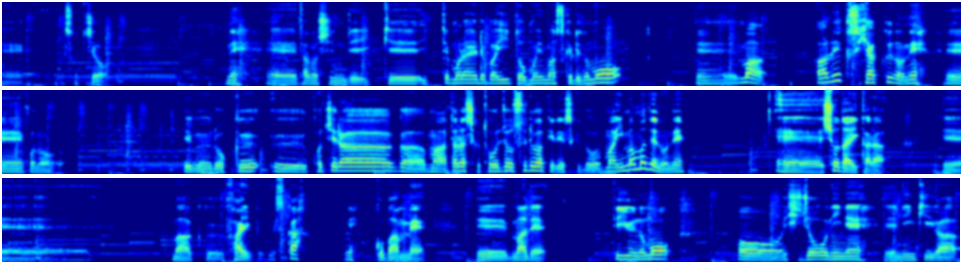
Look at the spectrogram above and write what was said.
えー、そっちをね、えー、楽しんでいけいってもらえればいいと思いますけれども、えまあ RX100 のね、えこの M6 こちらが、まあ、新しく登場するわけですけど、まあ、今までのね、え初代から、えマーク5ですか、ね、5番目、えまでっていうのも非常にね人気が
